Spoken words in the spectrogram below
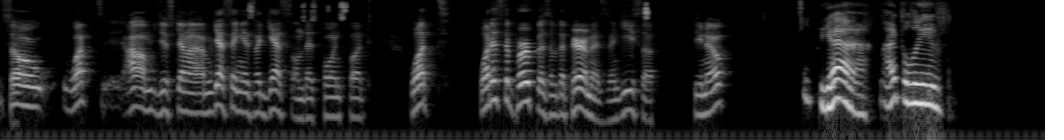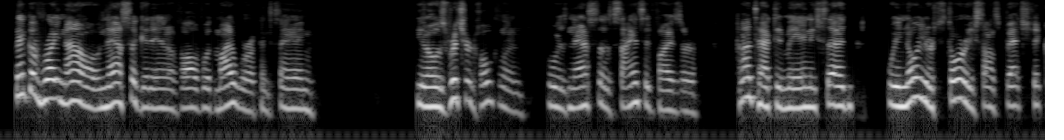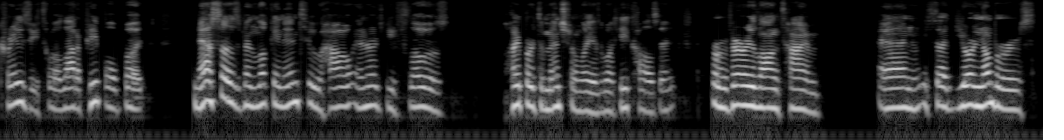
So what? I'm just gonna. I'm guessing it's a guess on this point, but what? What is the purpose of the pyramids in Giza? Do you know? Yeah, I believe. Think of right now NASA getting involved with my work and saying, you know, it was Richard Hoagland, who was NASA's science advisor, contacted me and he said, We know your story sounds batshit crazy to a lot of people, but NASA has been looking into how energy flows hyperdimensionally, is what he calls it, for a very long time. And he said, Your numbers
